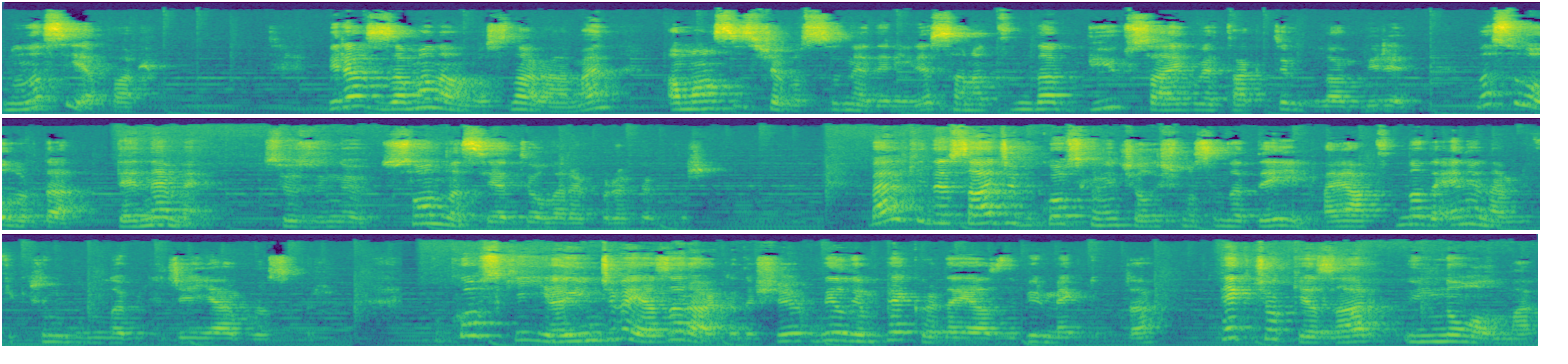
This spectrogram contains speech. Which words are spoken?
bunu nasıl yapar? Biraz zaman almasına rağmen amansız çabası nedeniyle sanatında büyük saygı ve takdir bulan biri nasıl olur da deneme sözünü son nasihati olarak bırakabilir? Belki de sadece Bukowski'nin çalışmasında değil, hayatında da en önemli fikrin bulunabileceği yer burasıdır. Bukowski, yayıncı ve yazar arkadaşı William Packard'a yazdığı bir mektupta pek çok yazar ünlü olmak,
